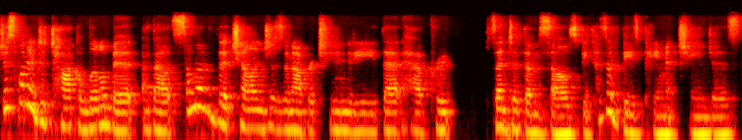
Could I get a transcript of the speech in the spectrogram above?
just wanted to talk a little bit about some of the challenges and opportunity that have presented themselves because of these payment changes.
